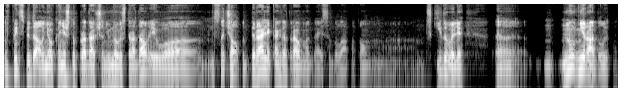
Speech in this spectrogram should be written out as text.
Ну, в принципе, да, у него, конечно, продакшн немного страдал, его сначала подбирали, когда травма Гайса была, потом э, скидывали. Э, ну, не радует он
